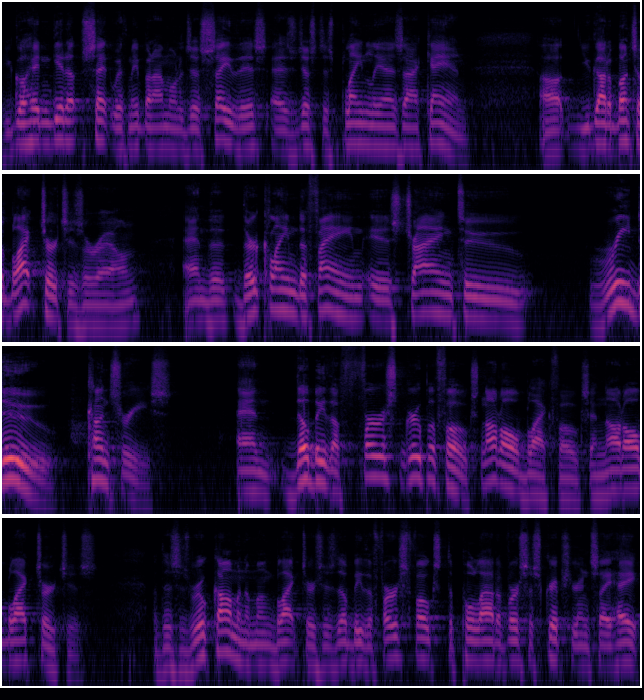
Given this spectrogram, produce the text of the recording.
You go ahead and get upset with me, but I'm going to just say this as just as plainly as I can. Uh, you got a bunch of black churches around, and the, their claim to fame is trying to redo countries. And they'll be the first group of folks, not all black folks and not all black churches, but this is real common among black churches. They'll be the first folks to pull out a verse of Scripture and say, hey,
